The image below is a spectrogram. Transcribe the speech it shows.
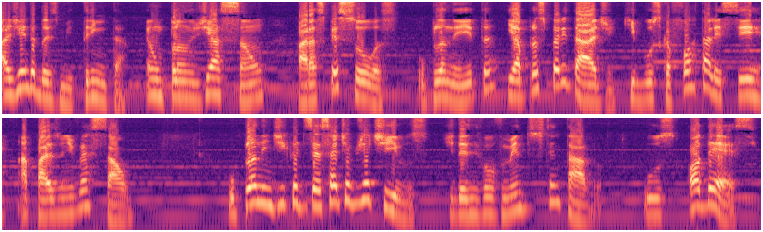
A Agenda 2030 é um plano de ação para as pessoas, o planeta e a prosperidade que busca fortalecer a paz universal. O plano indica 17 Objetivos de Desenvolvimento Sustentável, os ODS,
